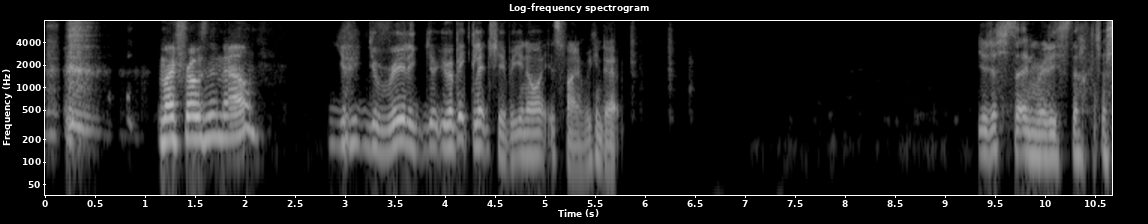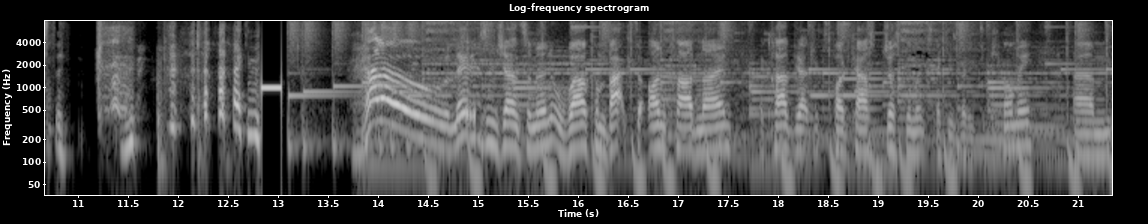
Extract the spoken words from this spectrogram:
Am I frozen now? You, you really. You're, you're a bit glitchy, but you know what? It's fine. We can do it. You're just sitting really still, Justin. Hello, ladies and gentlemen. Welcome back to On Cloud Nine, a Cloud Theatrics podcast. Justin looks like he's ready to kill me. Um,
